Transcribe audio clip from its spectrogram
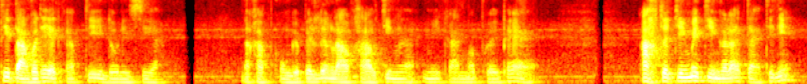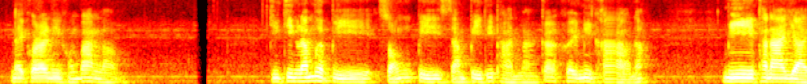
ที่ต่างประเทศครับที่อินโดนีเซียนะครับ คงจะเป็นเรื่องราวข่าวจริงแหละมีการมาเผยแพร่ อะจะจริงไม่จริงก็แล้ว แต่ทีนี้ในกรณีของบ้านเรา จริง ๆ แล้วเมื่อปีสองปีสามปีที่ผ่านมาก็เคยมีข่าวเนาะมีทนายใหญ่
